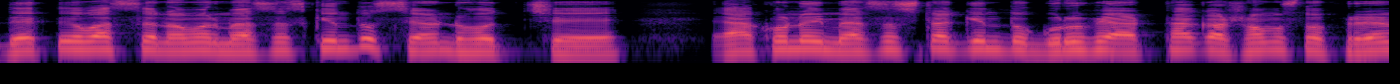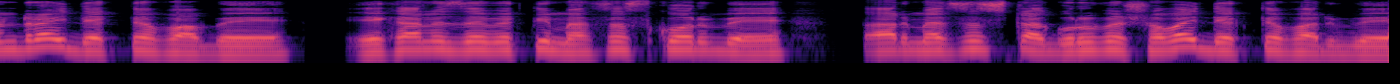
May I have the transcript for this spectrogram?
দেখতে পাচ্ছেন আমার মেসেজ কিন্তু সেন্ড হচ্ছে। এখন এই মেসেজটা কিন্তু গ্রুপে অ্যাড থাকা সমস্ত ফ্রেন্ডরাই দেখতে পাবে। এখানে যে ব্যক্তি মেসেজ করবে, তার মেসেজটা গ্রুপে সবাই দেখতে পারবে।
